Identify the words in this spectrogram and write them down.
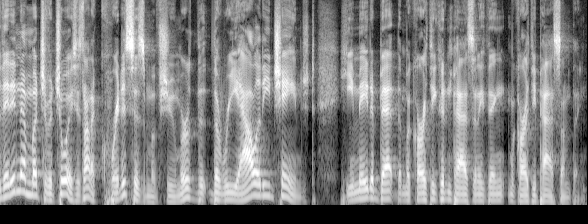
didn't have much of a choice. It's not a criticism of Schumer. The, the reality changed. He made a bet that McCarthy couldn't pass anything. McCarthy passed something.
